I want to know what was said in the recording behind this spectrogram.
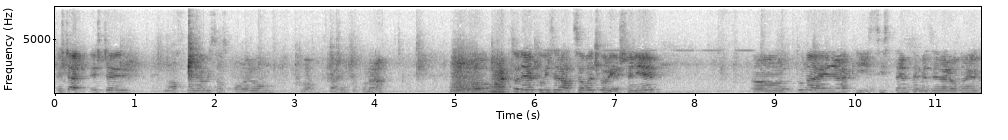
Ešte, ešte vlastne, aby som spomenul, no, ukážem to na. No, takto nejako vyzerá celé to riešenie. Uh, tu je nejaký systém tej Medzinárodnej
